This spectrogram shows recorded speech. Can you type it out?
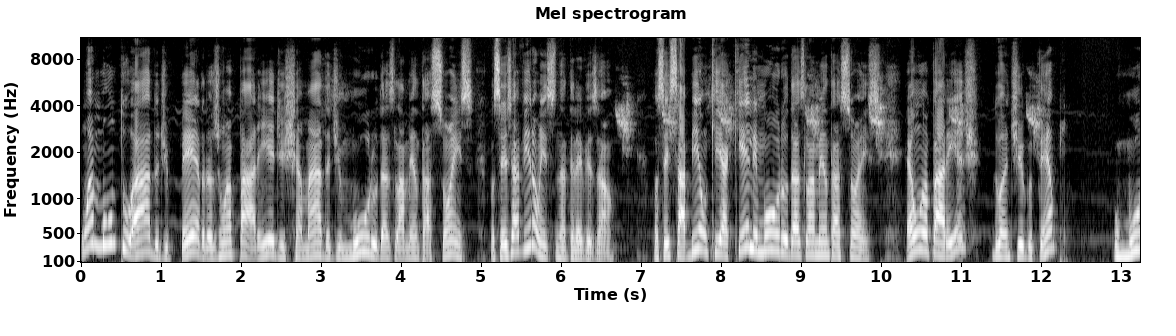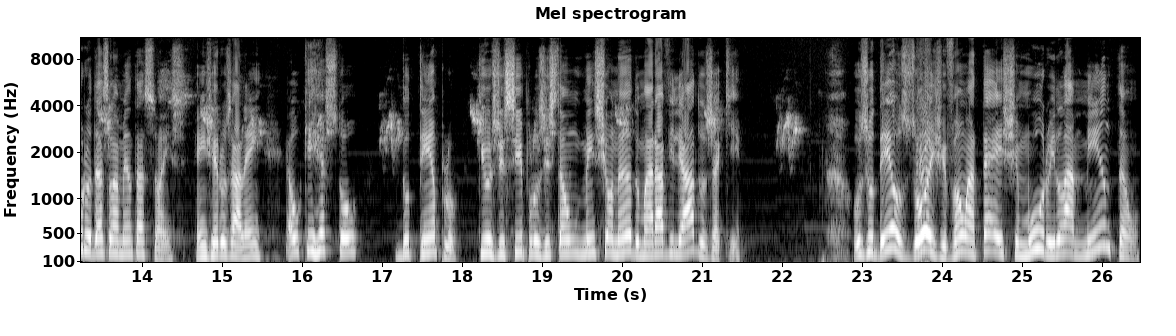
um amontoado de pedras, uma parede chamada de Muro das Lamentações. Vocês já viram isso na televisão? Vocês sabiam que aquele Muro das Lamentações é uma parede do antigo templo? O Muro das Lamentações, em Jerusalém, é o que restou do templo que os discípulos estão mencionando, maravilhados aqui. Os judeus hoje vão até este muro e lamentam,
